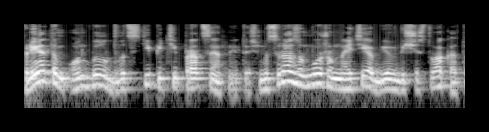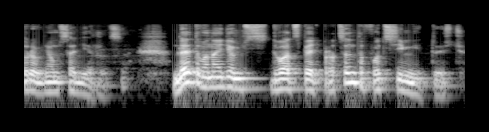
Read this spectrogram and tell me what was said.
При этом он был 25%. То есть мы сразу можем найти объем вещества, который в нем содержится. Для этого найдем 25% от 7. То есть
